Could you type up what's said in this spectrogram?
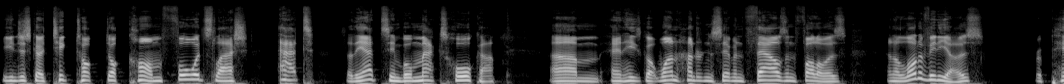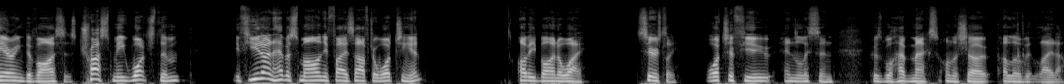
You can just go tiktok.com forward slash at, so the at symbol, Max Hawker. Um, and he's got 107,000 followers and a lot of videos repairing devices. Trust me, watch them. If you don't have a smile on your face after watching it, I'll be blown away. Seriously watch a few and listen because we'll have Max on the show a little bit later.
